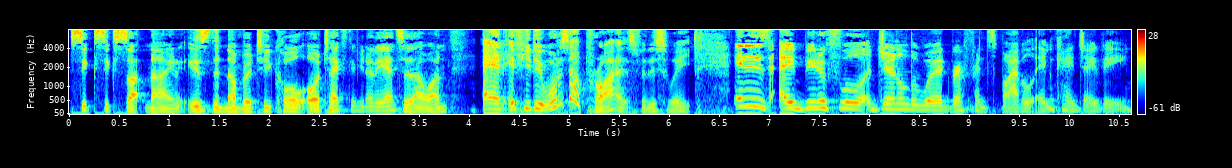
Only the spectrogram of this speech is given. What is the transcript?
669 is the number to call or text if you know the answer to that one. And if you do, what is our prize for this week? It is a beautiful Journal of the Word reference Bible NKJV.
